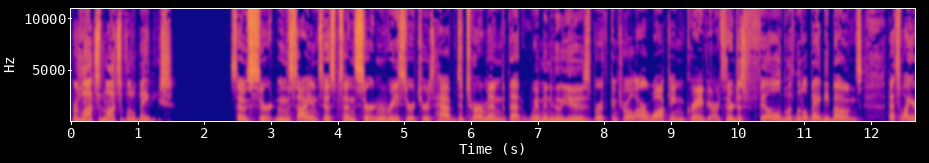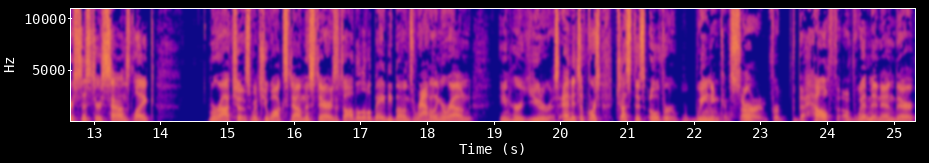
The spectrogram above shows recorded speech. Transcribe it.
for lots and lots of little babies. So, certain scientists and certain researchers have determined that women who use birth control are walking graveyards. They're just filled with little baby bones. That's why your sister sounds like maracas when she walks down the stairs. It's all the little baby bones rattling around in her uterus. And it's, of course, just this overweening concern for the health of women and their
